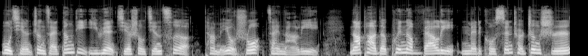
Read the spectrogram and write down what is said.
目前正在当地医院接受监测。他没有说在哪里。Napa 的 Queen of Valley Medical Center 证实，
